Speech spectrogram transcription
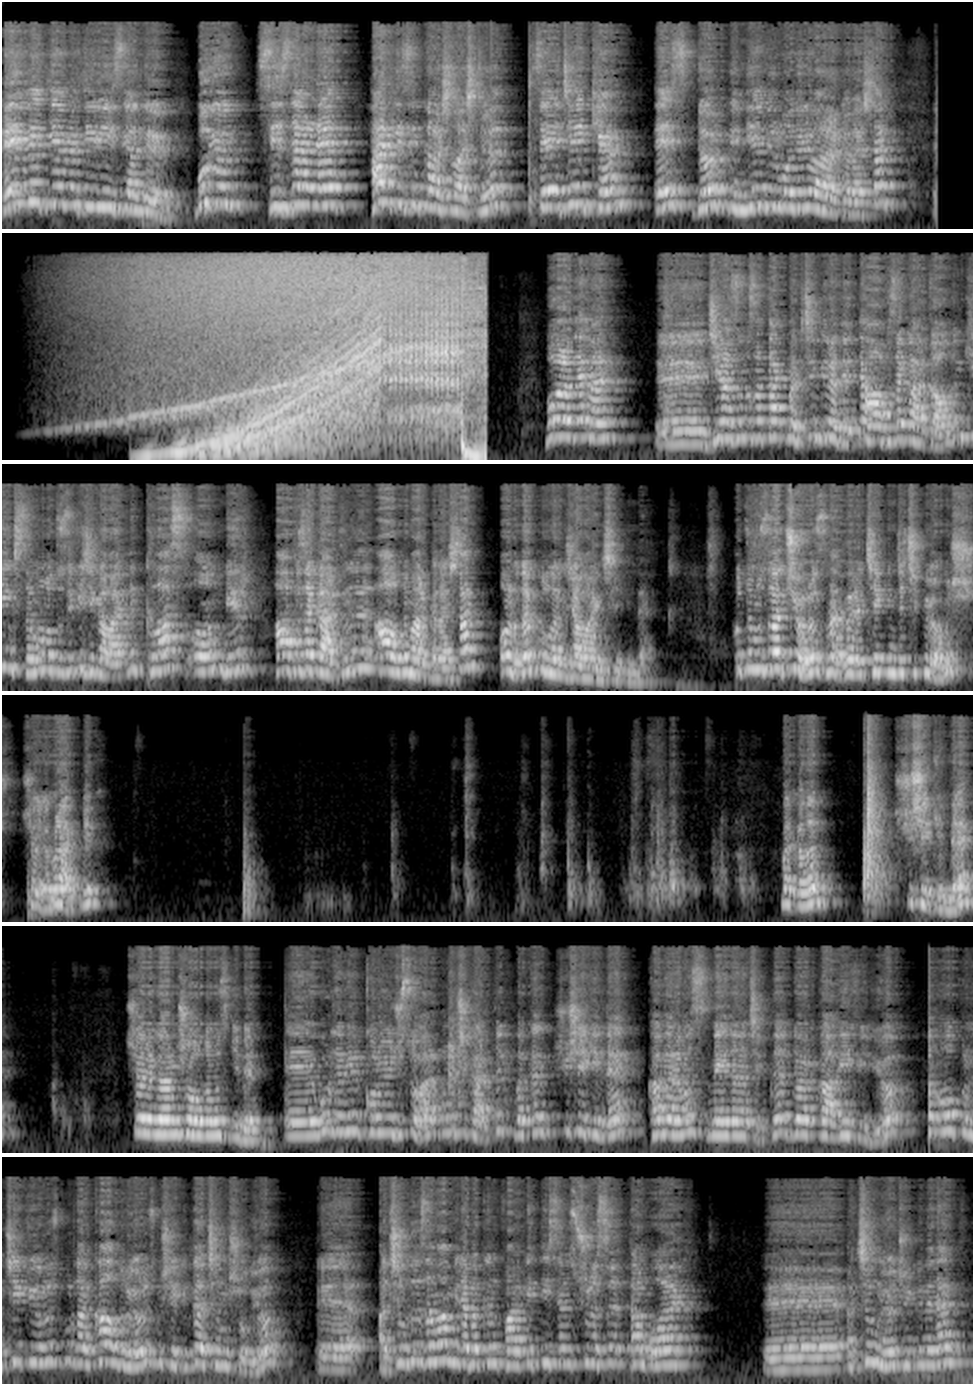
Evet Yemre TV izleyenlerim. Bugün sizlerle herkesin karşılaştığı SC Cam S4000 diye bir modeli var arkadaşlar. Bu arada hemen e, cihazımıza takmak için bir adet de hafıza kartı aldım. Kingston'un 32 GB'lık Class 10 bir hafıza kartını aldım arkadaşlar. Onu da kullanacağım aynı şekilde. Kutumuzu açıyoruz. Ha, böyle çekince çıkıyormuş. Şöyle bıraktık. Bakalım şu şekilde. Şöyle görmüş olduğumuz gibi. Ee, burada bir koruyucusu var. Bunu çıkarttık. Bakın şu şekilde kameramız meydana çıktı. 4K Wi-Fi diyor. Open'ı çekiyoruz. Buradan kaldırıyoruz. Bu şekilde açılmış oluyor. Ee, açıldığı zaman bile bakın fark ettiyseniz şurası tam olarak ee, açılmıyor. Çünkü neden?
